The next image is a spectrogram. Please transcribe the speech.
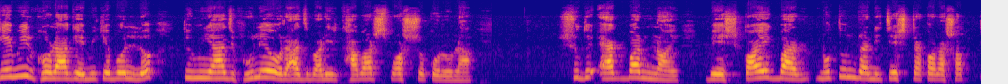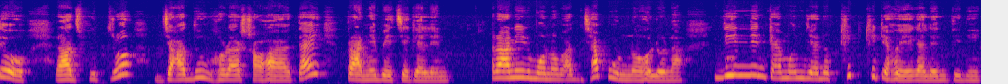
গেমির ঘোড়া গেমিকে বলল, তুমি আজ ভুলেও রাজবাড়ির খাবার স্পর্শ করো না। শুধু একবার নয়, বেশ কয়েকবার নতুন রানী চেষ্টা করা সত্ত্বেও রাজপুত্র জাদু ঘোড়ার সহায়তায় প্রাণে বেঁচে গেলেন। রানীর মনোবাঞ্ছা পূর্ণ হলো না। দিন দিন কেমন যেন খিটখিটে হয়ে গেলেন তিনি।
